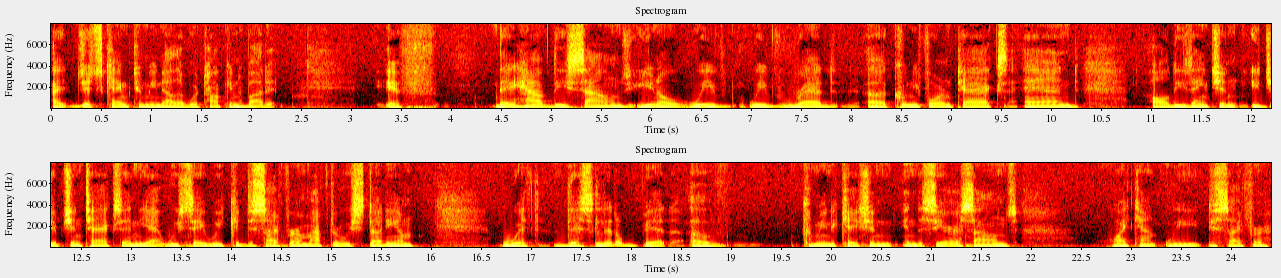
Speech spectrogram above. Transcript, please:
it just came to me now that we're talking about it. If they have these sounds, you know, we've we've read uh, cuneiform texts and all these ancient Egyptian texts, and yet we say we could decipher them after we study them. With this little bit of communication in the Sierra Sounds, why can't we decipher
